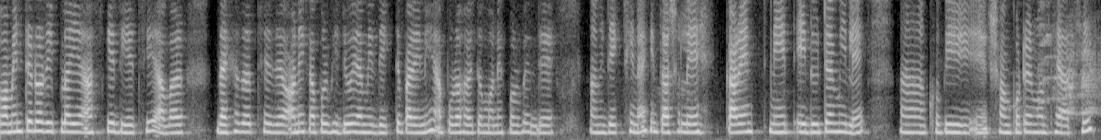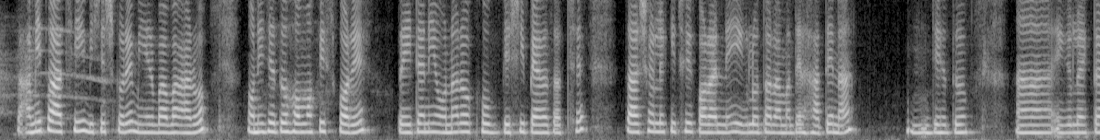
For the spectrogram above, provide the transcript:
কমেন্টেরও রিপ্লাই আজকে দিয়েছি। আবার দেখা যাচ্ছে যে অনেক আপুর ভিডিওই আমি দেখতে পারিনি। আপুরা হয়তো মনে করবেন যে আমি দেখছি না, কিন্তু আসলে কারেন্ট নেট এই দুইটা মিলে খুবই সংকটের মধ্যে আছি। আমি তো আছি বিশেষ করে, মেয়ের বাবা আরও। উনি যেহেতু হোম অফিস করে, তো এটা নিয়ে ওনারও খুব বেশি প্যারা যাচ্ছে। তো আসলে কিছুই করার নেই, এগুলো তো আর আমাদের হাতে না। যেহেতু এগুলো একটা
